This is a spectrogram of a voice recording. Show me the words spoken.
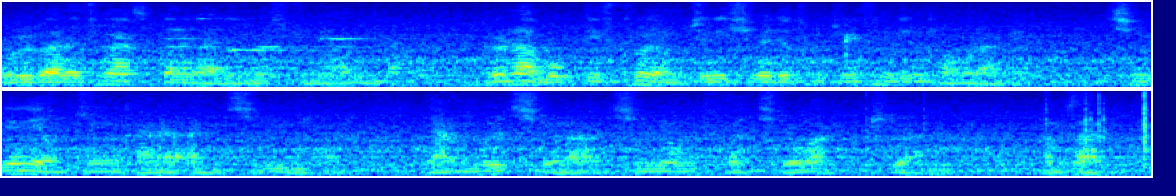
올바른 생활 습관을 가지는 것이 중요합니다. 그러나 목 디스크로 염증이 심해져 통증이 생긴 경우라면 신경의 염증을 가라앉히기 위한 약물 치료나 신경 주사 치료가 필요합니다. 감사합니다.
